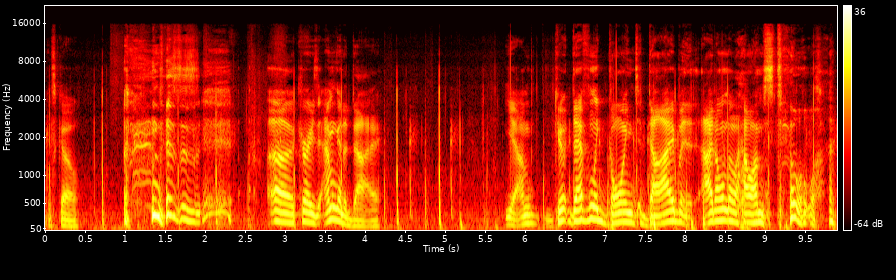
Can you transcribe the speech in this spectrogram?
let's go. this is, uh, crazy. I'm gonna die. Yeah, I'm definitely going to die, but I don't know how I'm still alive.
